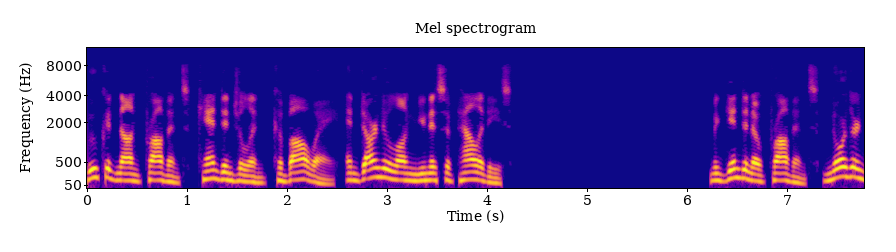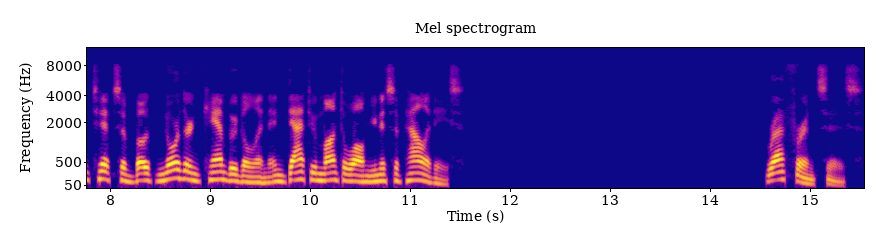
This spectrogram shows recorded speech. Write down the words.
Bukidnon Province, Kadingilan, Kibawe, and Damulog municipalities Maguindanao Province, northern tips of both northern Kabuntalan and Datu Montawal municipalities. References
